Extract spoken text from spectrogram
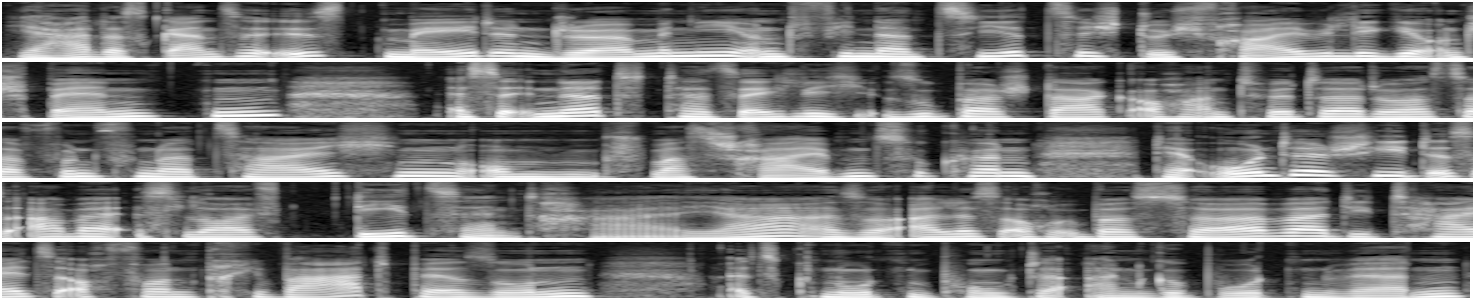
Ja, das Ganze ist made in Germany und finanziert sich durch Freiwillige und Spenden. Es erinnert tatsächlich super stark auch an Twitter. Du hast da 500 Zeichen, um was schreiben zu können. Der Unterschied ist aber, es läuft dezentral, ja, also alles auch über Server, die teils auch von Privatpersonen als Knotenpunkte angeboten werden.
